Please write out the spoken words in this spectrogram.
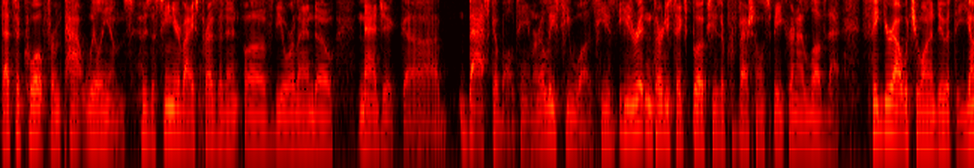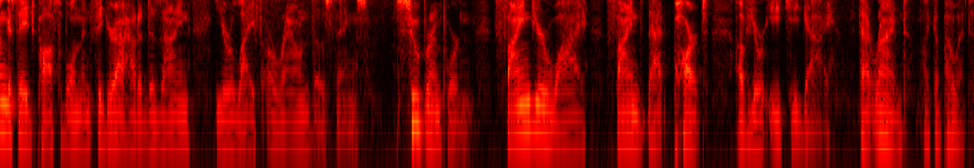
That's a quote from Pat Williams, who's the senior vice president of the Orlando Magic uh, basketball team, or at least he was. He's he's written 36 books. He's a professional speaker, and I love that. Figure out what you want to do at the youngest age possible, and then figure out how to design your life around those things. Super important. Find your why. Find that part of your ikigai. That rhymed like a poet.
